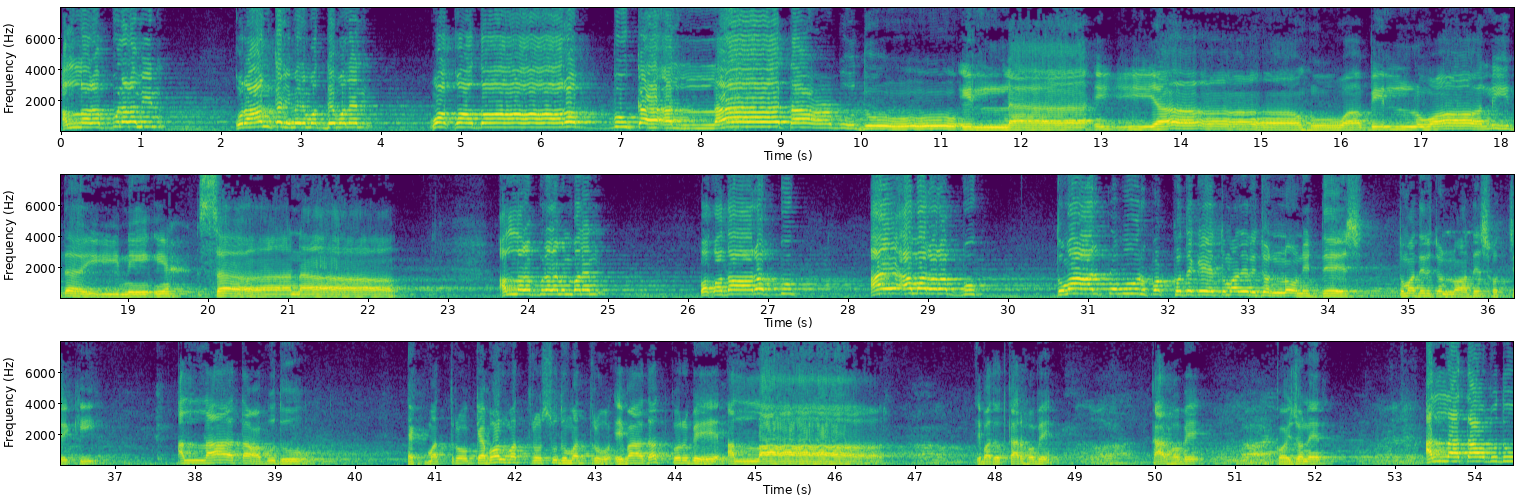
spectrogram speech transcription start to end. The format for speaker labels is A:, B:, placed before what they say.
A: আল্লাহ রাব্বুল আলমিন কোরআন করিমের মধ্যে বলেন ওয়াকদ রব্বুকা আল্লাহ তাবুদু ইল্লা ইয়াহু ওয়া বিল ওয়ালিদাইনি ইহসানা আল্লাহ রাব্বুল আলামিন বলেন ওয়াকদ রব্বুক আয় আমার রব্বুক তোমার প্রভুর পক্ষ থেকে তোমাদের জন্য নির্দেশ। তোমাদের জন্য আদেশ হচ্ছে কি? আল্লাহ তাবুদু একমাত্র, কেবলমাত্র, শুধুমাত্র এবাদত করবে আল্লাহ। এবাদত কার হবে? কার হবে? কয়জনের? আল্লাহ তাবুদু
